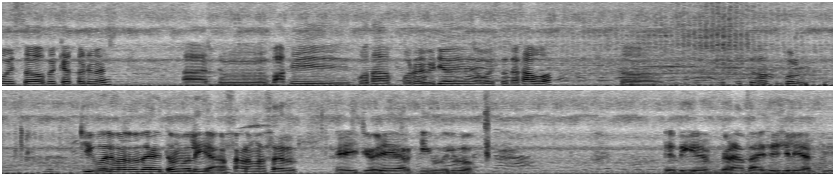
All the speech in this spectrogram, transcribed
অবশ্য অপেক্ষা করবেন। আর বাকি কথা পরে ভিডিও অবশ্য দেখাবো। তো কিছু হোক বলুন। কি বলব দাদা ওই তো বলি আষাঢ় মাসের এই ঝড়ে আর কি বলব। এদিকে বেড়াতে এসেছিলি আর কি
